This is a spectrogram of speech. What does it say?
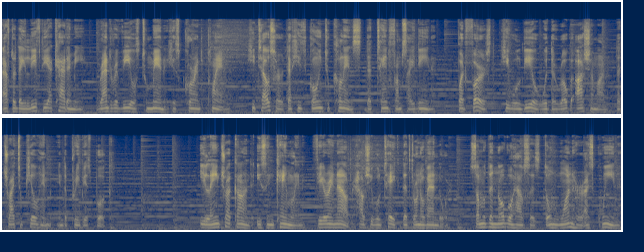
After they leave the academy, Rand reveals to Min his current plan. He tells her that he's going to cleanse the taint from saidin but first, he will deal with the rogue Asha'man that tried to kill him in the previous book. Elayne Trakand is in Caemlyn figuring out how she will take the throne of Andor. Some of the noble houses don't want her as queen,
